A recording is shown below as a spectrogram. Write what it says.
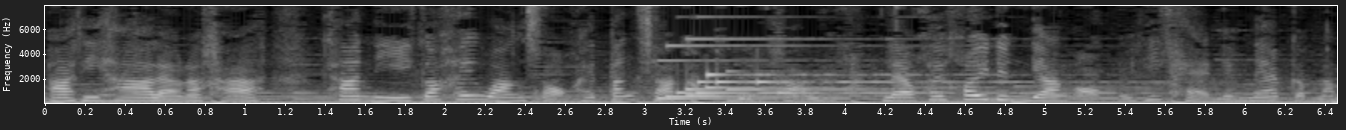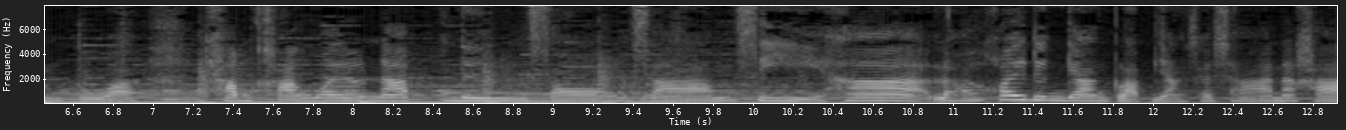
ท่าที่ 5 แล้วนะคะ ท่านี้ก็ให้วางศอกให้ตั้งฉากกับพื้นค่ะ แล้วค่อยๆ ดึงยางออกโดยที่แขนยังแนบกับลำตัวทำค้างไว้แล้วนับ 1 2 3 4 5 แล้วค่อยๆ ดึงยางกลับอย่างช้าๆ นะคะ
